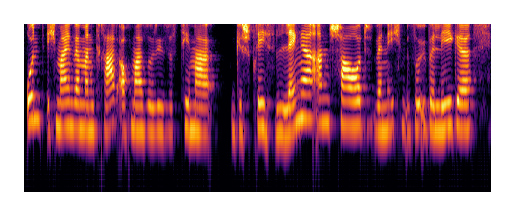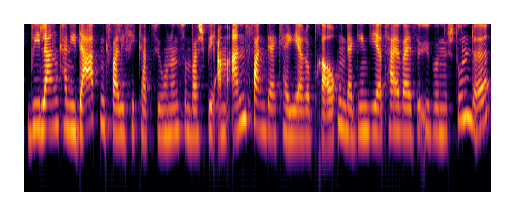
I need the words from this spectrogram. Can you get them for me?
Und ich meine, wenn man gerade auch mal so dieses Thema Gesprächslänge anschaut, wenn ich so überlege, wie lange Kandidatenqualifikationen zum Beispiel am Anfang der Karriere brauchen, da gehen die ja teilweise über eine Stunde,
